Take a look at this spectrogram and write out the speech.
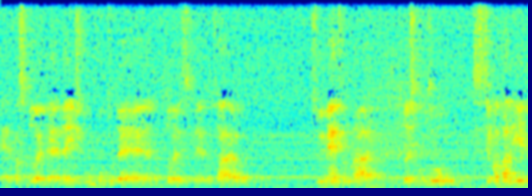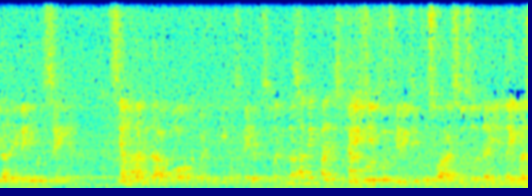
É, passo 2, é, daí tipo 1.2, é, usuário submete o formulário. 2.1, sistema valida e-mail e senha. Se não validar, volta para o login e e-mail. Se validar, não sabia que faz isso verifica, verifica o usuário. Se daí, daí mais,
